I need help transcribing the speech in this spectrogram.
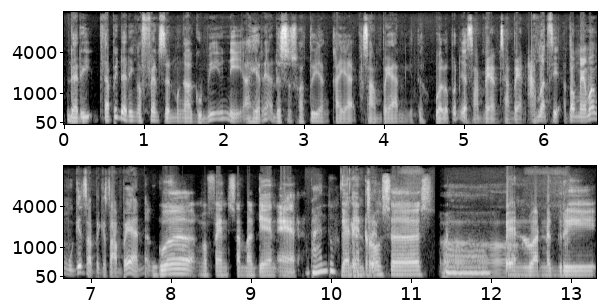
dari tapi dari ngefans dan mengagumi ini akhirnya ada sesuatu yang kayak kesampaian gitu. Walaupun gak sampean-sampean amat sih atau memang mungkin sampai kesampaian. Gue ngefans sama GNR. Apaan tuh? Guns. Roses. Oh. Band luar negeri.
